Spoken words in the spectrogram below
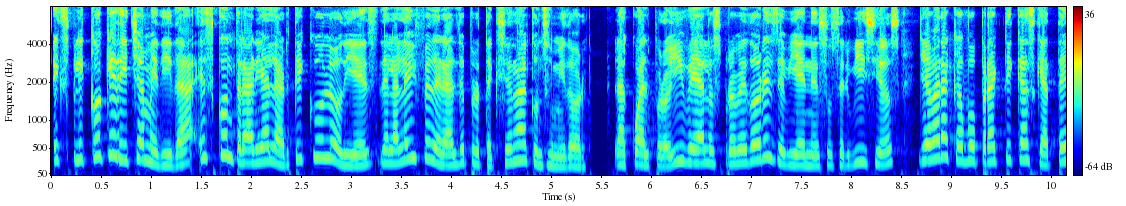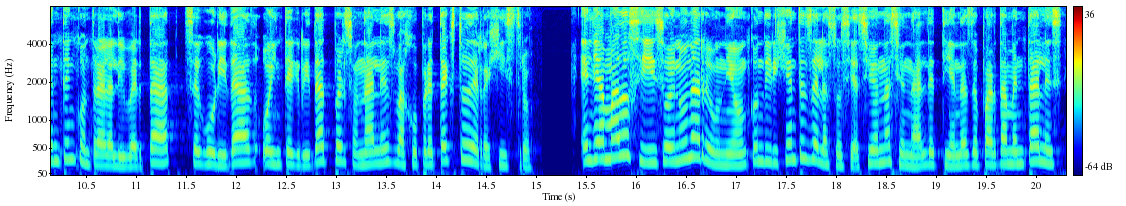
explicó que dicha medida es contraria al artículo 10 de la Ley Federal de Protección al Consumidor, la cual prohíbe a los proveedores de bienes o servicios llevar a cabo prácticas que atenten contra la libertad, seguridad o integridad personales bajo pretexto de registro. El llamado se hizo en una reunión con dirigentes de la Asociación Nacional de Tiendas Departamentales,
